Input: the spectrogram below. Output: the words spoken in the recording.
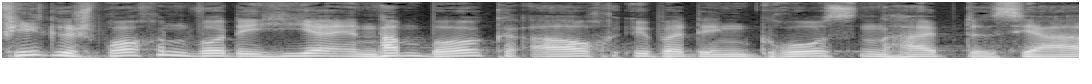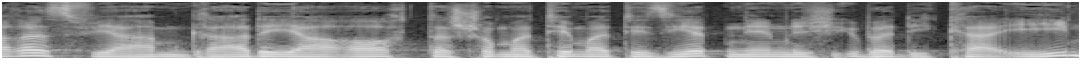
Viel gesprochen wurde hier in Hamburg auch über den großen Hype des Jahres. Wir haben gerade ja auch das schon mal thematisiert, nämlich über die KI.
